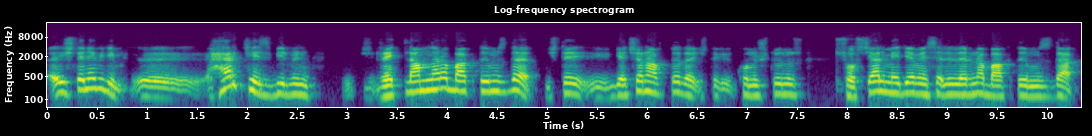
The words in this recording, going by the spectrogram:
E işte ne bileyim e, herkes birbirinin reklamlara baktığımızda işte e, geçen hafta da işte konuştuğunuz sosyal medya meselelerine baktığımızda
